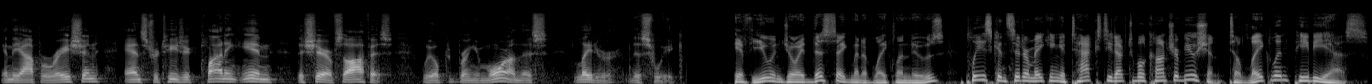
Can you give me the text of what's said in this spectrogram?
in the operation and strategic planning in the sheriff's office. We hope to bring you more on this later this week. If you enjoyed this segment of Lakeland News, please consider making a tax-deductible contribution to Lakeland PBS.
